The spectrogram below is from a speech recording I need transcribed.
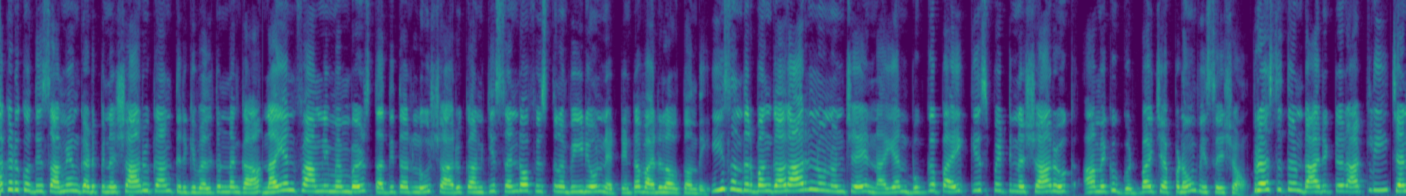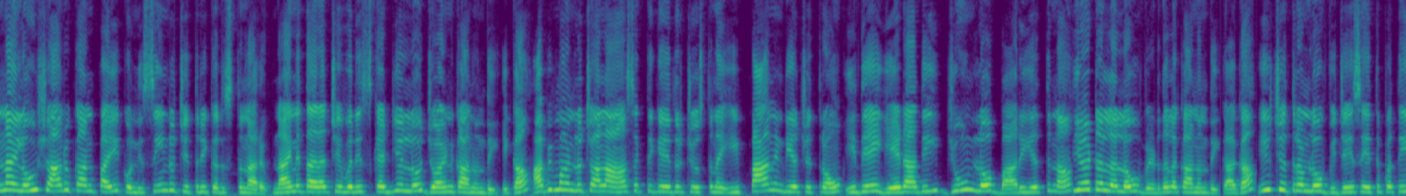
అక్కడ కొద్ది సమయం గడిపిన షారుఖ్ ఖాన్ తిరిగి వెళ్తుండగా నయన్ ఫ్యామిలీ మెంబర్స్ తదితరులు షారుఖ్ ఖాన్కి సెండ్ ఆఫ్ ఇస్తున్న వీడియో నెట్టింట వైరల్ అవుతోంది. ఈ సందర్భంగా కారులో నుంచే నయన్ బుగ్గపై కిస్ పెట్టిన షారుఖ్ ఆమెకు గుడ్ బై చెప్పడం విశేషం. ప్రస్తుతం డైరెక్టర్ అట్లీ చెన్నైలో షారుఖ్ ఖాన్ పై కొన్ని సీన్లు చిత్రీకరిస్తున్నారు. నయనతార చివరి స్కెడ్యూల్లో జాయిన్ కానుంది. ఇక అభిమానులు చాలా ఆసక్తిగా ఎదురు చూస్తున్న ఈ పాన్ ఇండియా చిత్రం ఇదే ఏడాది జూన్లో భారీ ఎత్తున థియేటర్లలో విడుదల కానుంది. కాగా ఈ చిత్రంలో విజయ్ సేతుపతి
